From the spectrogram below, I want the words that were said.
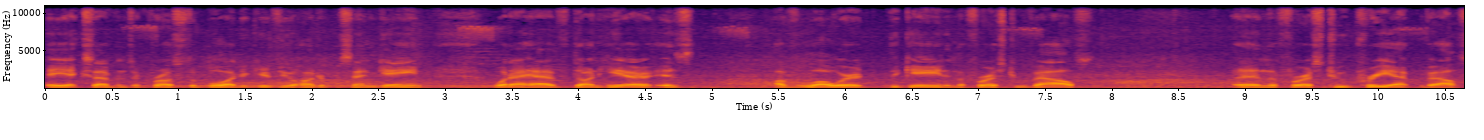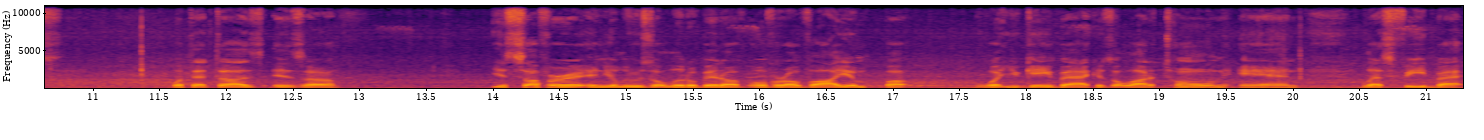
AX7s across the board to give you 100% gain, what I have done here is I've lowered the gain in the first two valves and the first two preamp valves. What that does is uh, you suffer and you lose a little bit of overall volume, but what you gain back is a lot of tone and less feedback.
